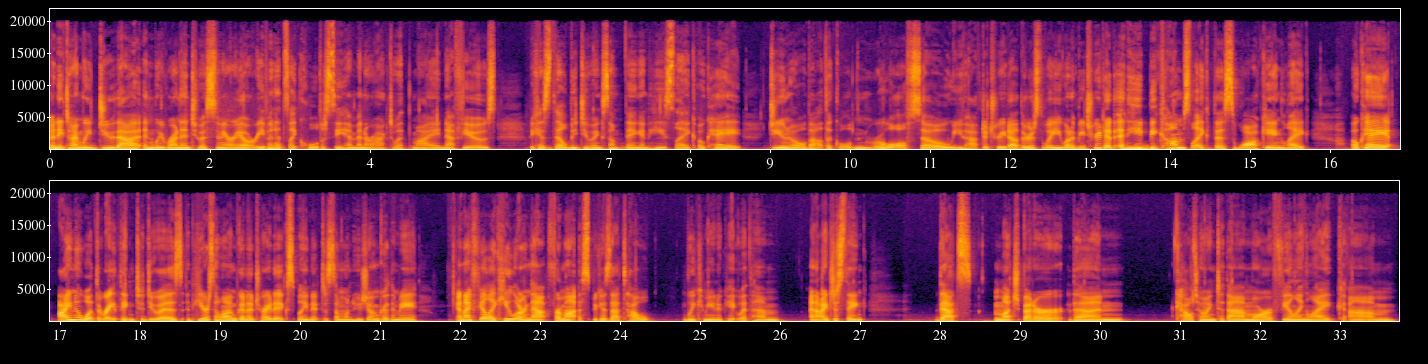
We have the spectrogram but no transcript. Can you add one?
anytime we do that and we run into a scenario, or even it's like cool to see him interact with my nephews because they'll be doing something and he's like, okay, do you know about the golden rule? So you have to treat others the way you want to be treated. And he becomes like this walking, like, okay, I know what the right thing to do is. And here's how I'm going to try to explain it to someone who's younger than me. And I feel like he learned that from us because that's how we communicate with him. And I just think that's much better than kowtowing to them or feeling like um,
